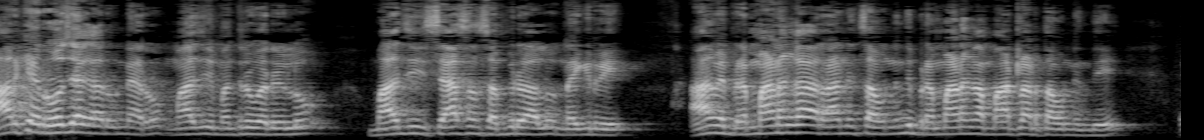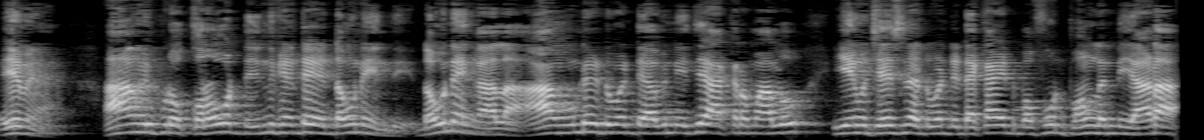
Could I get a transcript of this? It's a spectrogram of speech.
ఆర్కే రోజా గారు ఉన్నారు మాజీ మంత్రివర్యులు మాజీ శాసనసభ్యురాలు నగిరి. ఆమె బ్రహ్మాండంగా రాణిస్తూ ఉన్నింది బ్రహ్మాండంగా మాట్లాడుతూ ఉన్నింది ఏమే? ఆమె ఇప్పుడు కొరవట్టు ఎందుకంటే డౌన్ అయింది. డౌన్ ఏం కాల? ఆమె ఉండేటువంటి అవినీతి అక్రమాలు ఏమి చేసినటువంటి డెకాయిట్ బఫూన్ పనులన్నీ ఆడ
